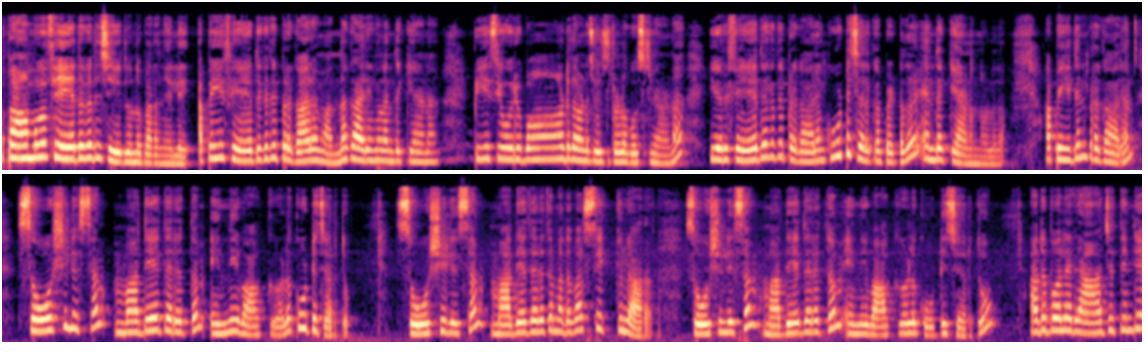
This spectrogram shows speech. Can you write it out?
അപ്പോൾ ആമുഖം ഭേദഗതി ചെയ്തു എന്ന് പറഞ്ഞല്ലേ? അപ്പോൾ ഈ ഭേദഗതി പ്രകാരം വന്ന കാര്യങ്ങൾ എന്തൊക്കെയാണ്? പി എസ് സി ഒരുപാട് തവണ ചോദിച്ചിട്ടുള്ള ക്വസ്റ്റ്യൻ ആണ്. ഈ ഒരു ഭേദഗതി പ്രകാരം കൂട്ടിച്ചേർക്കപ്പെട്ടത് എന്തൊക്കെയാണെന്നുള്ളത്. അപ്പോൾ ഇതിൻ പ്രകാരം സോഷ്യലിസം മതേതരത്വം എന്നീ വാക്കുകൾ കൂട്ടിച്ചേർത്തു. സോഷ്യലിസം മതേതരത്വം അഥവാ സെക്യുലാർ സോഷ്യലിസം മതേതരത്വം എന്നീ വാക്കുകൾ കൂട്ടിച്ചേർത്തു. അതുപോലെ രാജ്യത്തിന്റെ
